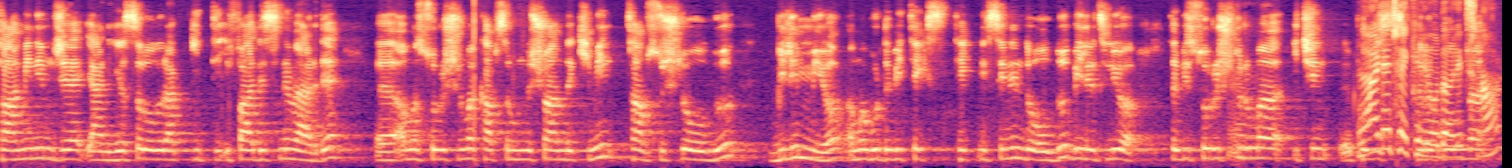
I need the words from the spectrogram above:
tahminimce yani yasal olarak gitti ifadesini verdi. Ee, ama soruşturma kapsamında şu anda kimin tam suçlu olduğu bilinmiyor. Ama burada bir tek, teknisyenin de olduğu belirtiliyor. Tabii soruşturma için e, Nerede çekiliyordu Ali Çınar?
